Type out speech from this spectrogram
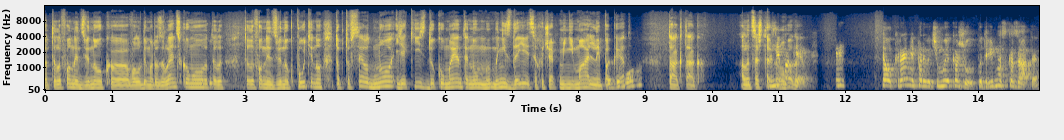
е, телефонний дзвінок е, Володимиру Зеленському, теле, телефонний дзвінок Путіну. Тобто, все одно якісь документи. Ну мені здається, хоча б мінімальний пакет. Так, так. Але це ж теж угода. пакет. Це окремі переговори. Чому я кажу? Потрібно сказати,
